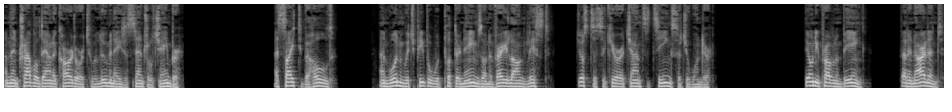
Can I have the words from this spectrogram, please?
and then travel down a corridor to illuminate a central chamber. A sight to behold, and one which people would put their names on a very long list just to secure a chance at seeing such a wonder. The only problem being that in Ireland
